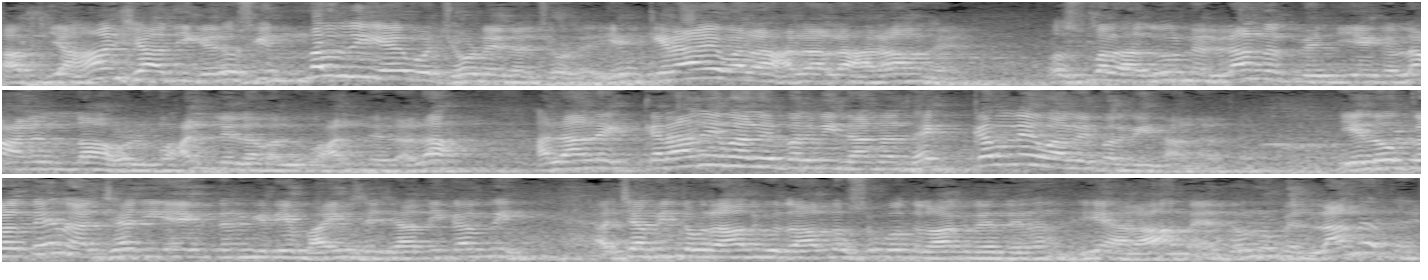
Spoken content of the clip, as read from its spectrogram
अब यहाँ शादी करे, उसकी मर्ज़ी है, वो छोड़े ना छोड़े। ये किराए वाला हलाल हराम है। उस पर हजूर ने लानत भेजी है कि हलाल कराने वाले पर भी लानत है, करने वाले पर भी लानत है। ये लोग करते हैं ना अच्छा जी, एक दिन के लिए भाई से शादी कर दी। अच्छा भी तो रात गुजार दो सुबह तलाक दे देना। ये हराम है, दोनों पे लानत है।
